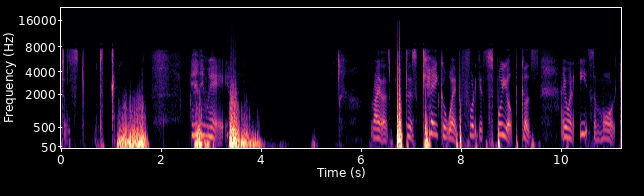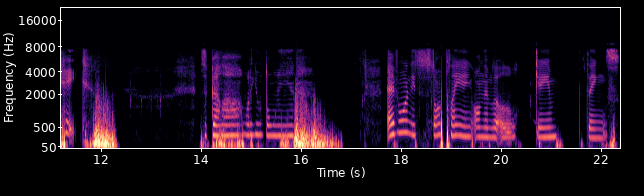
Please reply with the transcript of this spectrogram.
Just. Anyway. Right, let's put this cake away before it gets spoiled because I want to eat some more cake. Isabella, what are you doing? Everyone needs to stop playing on them little game things.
